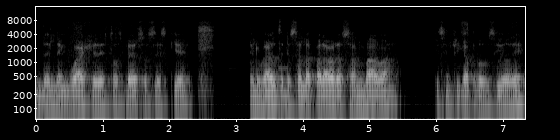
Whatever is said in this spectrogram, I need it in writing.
del lenguaje de estos versos es que en lugar de utilizar la palabra sambhava, que significa producido de,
